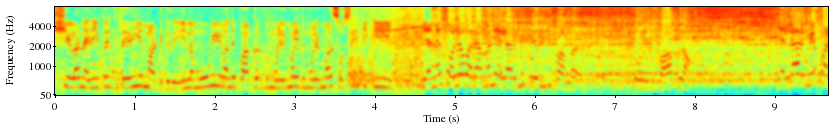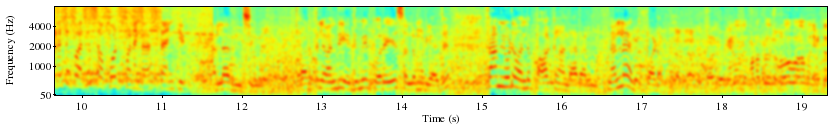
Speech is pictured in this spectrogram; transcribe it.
விஷயம்லாம் நிறைய பேருக்கு தெரிய மாட்டேங்குது. இந்த மூவி வந்து பார்க்குறது மூலயமா இது மூலயமா சொசைட்டிக்கு என்ன சொல்ல வராங்கன்னு எல்லாருமே தெரிஞ்சுப்பாங்க. ஸோ இது பார்க்கலாம். படத்தை பார்த்து சப்போர்ட் பண்ணுங்கள் தேங்க்யூ நல்லா இருந்துச்சுங்க. படத்தில் வந்து எதுவுமே குறையே சொல்ல முடியாது. ஃபேமிலியோட வந்து பார்க்கலாம் தாராளமாக நல்லா இருக்கு படம். ஏன்னா இந்த படம் ஸ்லோவாக கொஞ்சம் ஹிட்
